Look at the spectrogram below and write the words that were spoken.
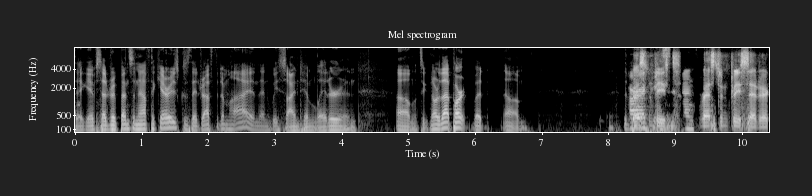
they gave Cedric Benson half the carries because they drafted him high, and then we signed him later. And um, let's ignore that part. But um, the All right, Rest in peace, peace. Ben. Rest in peace, Cedric.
